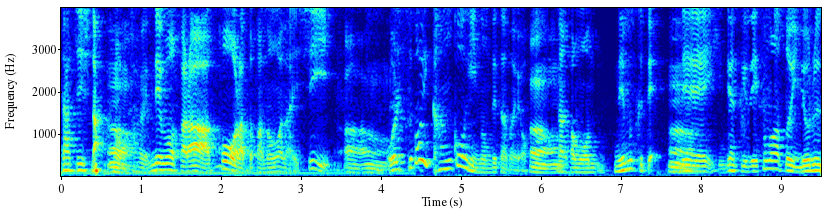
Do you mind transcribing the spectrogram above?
立ちした、うん。カフェインでもだからコーラとか飲まないしあうん。俺すごい缶コーヒー飲んでたのよ、うん。なんかもう眠くて、うん。ででその後夜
